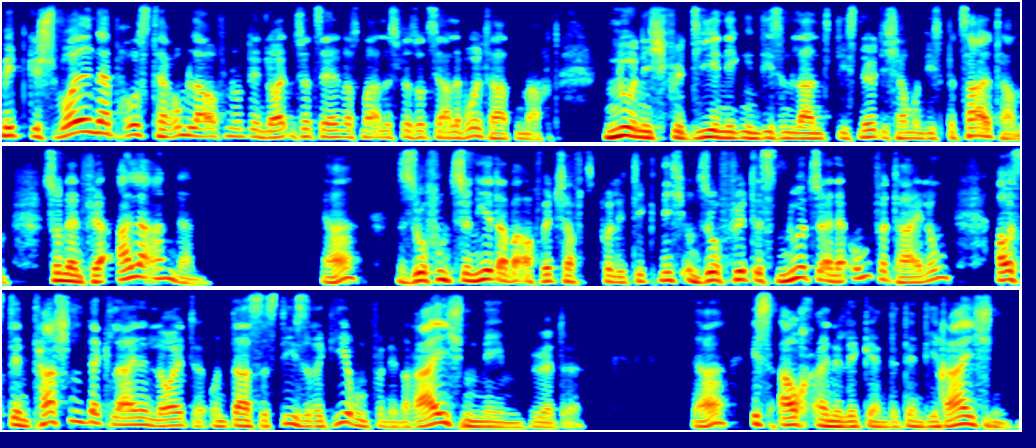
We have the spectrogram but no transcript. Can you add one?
mit geschwollener Brust herumlaufen und den Leuten zu erzählen, was man alles für soziale Wohltaten macht. Nur nicht für diejenigen in diesem Land, die es nötig haben und die es bezahlt haben, sondern für alle anderen. Ja, so funktioniert aber auch Wirtschaftspolitik nicht und so führt es nur zu einer Umverteilung aus den Taschen der kleinen Leute. Und dass es diese Regierung von den Reichen nehmen würde, ja, ist auch eine Legende, denn die Reichen,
